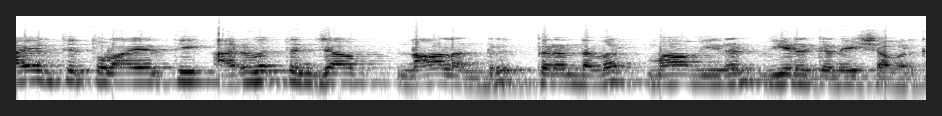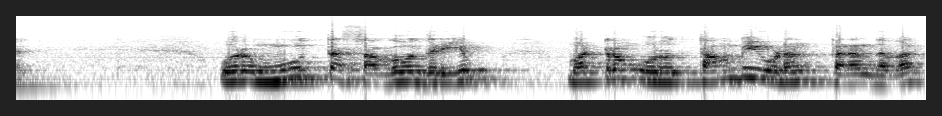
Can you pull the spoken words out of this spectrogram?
ஆயிரத்தி தொள்ளாயிரத்தி அறுபத்தஞ்சாம் நாளன்று பிறந்தவர் மாவீரன் வீர கணேஷ் அவர்கள். ஒரு மூத்த சகோதரியும் மற்றும் ஒரு தம்பியுடன் பிறந்தவர்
